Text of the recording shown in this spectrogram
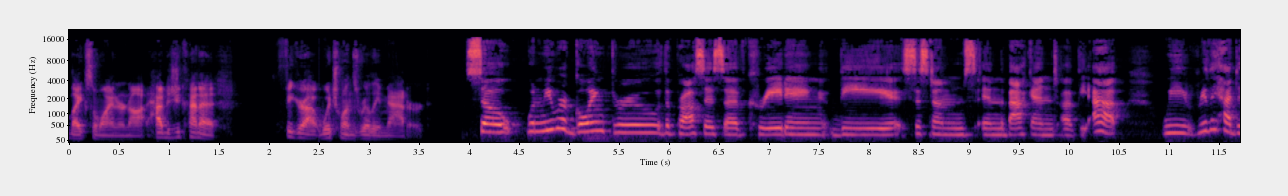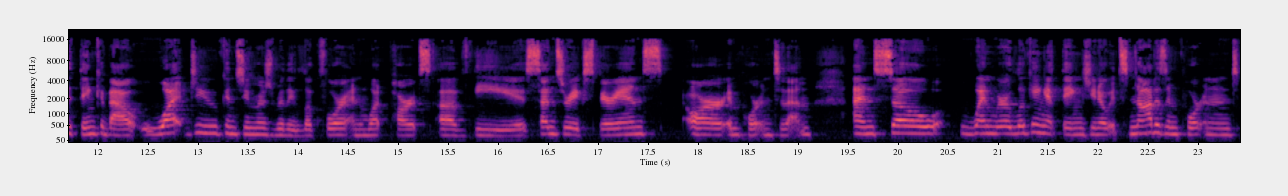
likes a wine or not. How did you kind of figure out which ones really mattered? So, when we were going through the process of creating the systems in the back end of the app, we really had to think about what do consumers really look for and what parts of the sensory experience are important to them. And so when we're looking at things, you know, it's not as important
